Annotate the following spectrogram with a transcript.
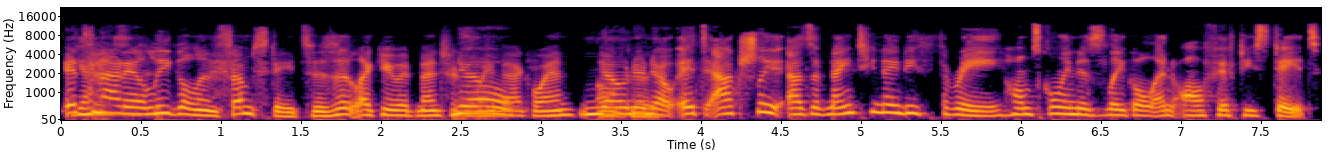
It's yes. not illegal in some states, is it? Like you had mentioned no, way back when? No, oh, no, no. It's actually, as of 1993, homeschooling is legal in all 50 states.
